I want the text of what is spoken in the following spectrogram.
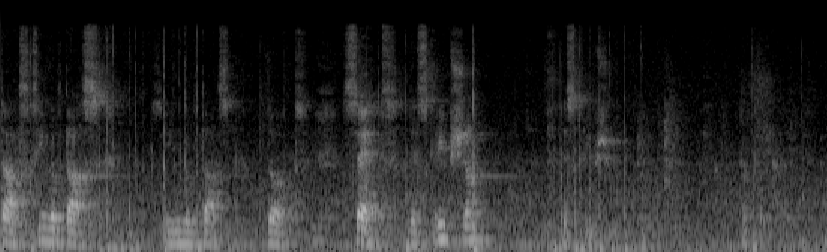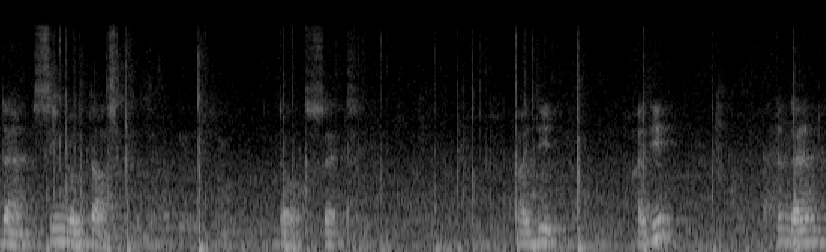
task single task single task dot set description description okay. then single task dot set id id and then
